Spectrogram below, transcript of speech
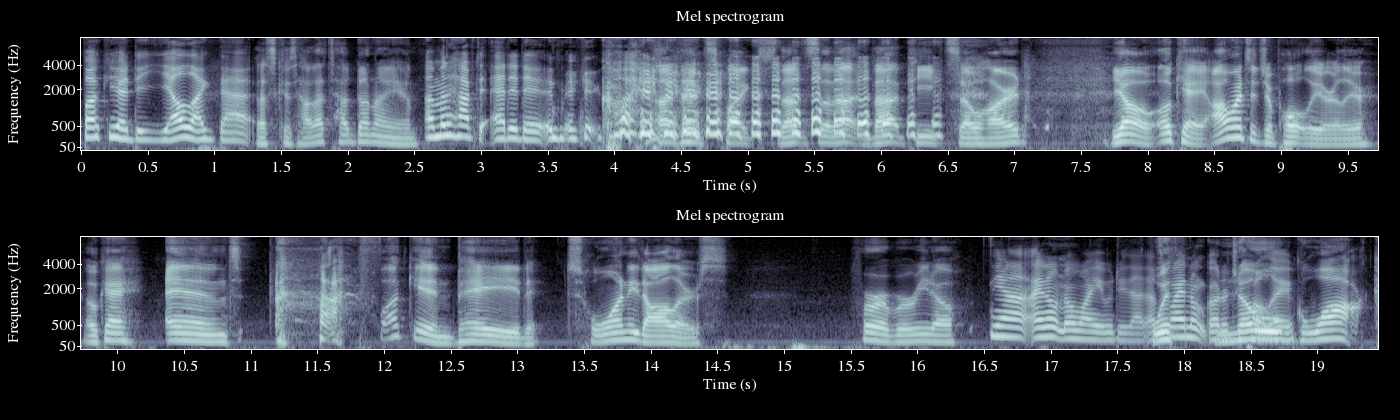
fuck you had to yell like that. That's because how that's how done I am. I'm gonna have to edit it and make it quiet. Uh, that spikes. That's so that that peaked so hard. Yo, okay, I went to Chipotle earlier, okay, and I fucking paid twenty dollars for a burrito Yeah, I don't know why you would do that. That's with why I don't go to Chipotle. no guac.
